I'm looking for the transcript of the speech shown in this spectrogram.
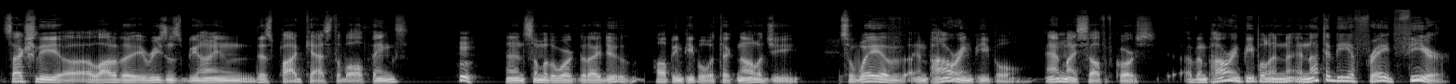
it's actually a, a lot of the reasons behind this podcast, of all things, hmm. and some of the work that I do, helping people with technology. It's a way of empowering people, and myself, of course, of empowering people and, and not to be afraid. Fear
